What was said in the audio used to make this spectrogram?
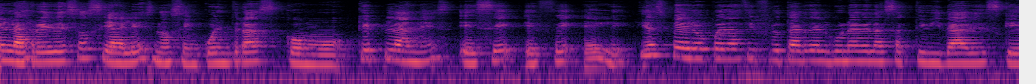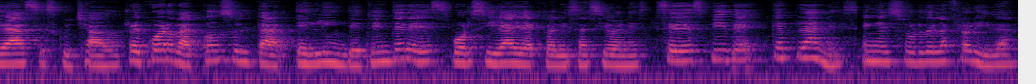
En las redes sociales nos encuentras como qué planes SFL y espero puedas disfrutar de alguna de las actividades que has escuchado. Recuerda consultar el link de tu interés por si hay actualizaciones. Se despide qué planes en el sur de la Florida.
